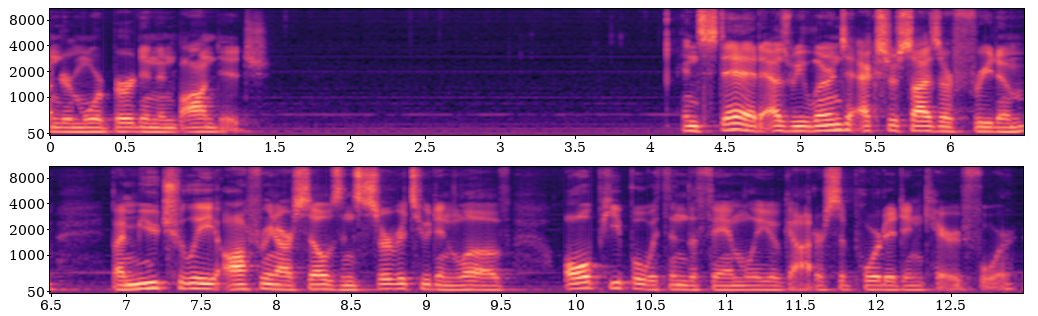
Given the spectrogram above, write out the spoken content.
under more burden and bondage. Instead, as we learn to exercise our freedom by mutually offering ourselves in servitude and love, all people within the family of God are supported and cared for.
